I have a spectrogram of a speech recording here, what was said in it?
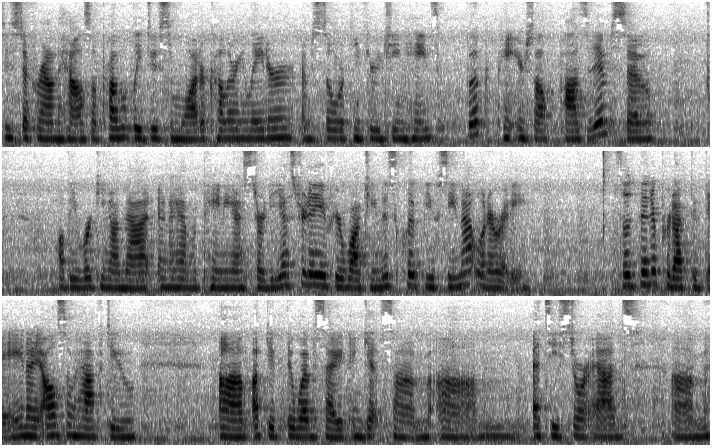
do stuff around the house. I'll probably do some watercoloring later. I'm still working through Jean Haines' book, Paint Yourself Positive, so I'll be working on that. And I have a painting I started yesterday. If you're watching this clip, you've seen that one already. So it's been a productive day, and I also have to um, update the website and get some um, Etsy store ads um,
